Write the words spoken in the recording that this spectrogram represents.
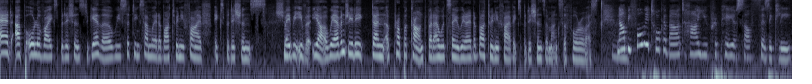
add up all of our expeditions together, we're sitting somewhere at about 25 expeditions. Sure. Maybe even, yeah, we haven't really done a proper count, but I would say we're at about 25 expeditions amongst the four of us. Mm-hmm. Now, before we talk about how you prepare yourself physically,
